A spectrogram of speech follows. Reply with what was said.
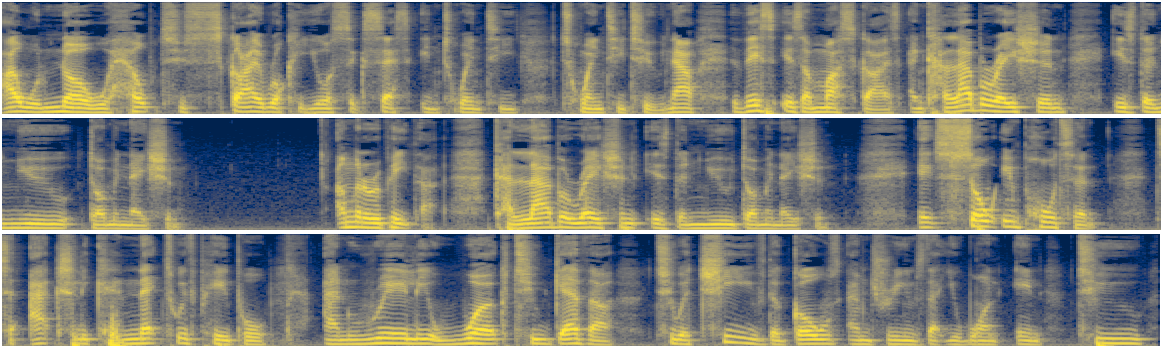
I will know will help to skyrocket your success in 2022. Now, this is a must, guys, and collaboration is the new domination. I'm going to repeat that. Collaboration is the new domination. It's so important to actually connect with people and really work together to achieve the goals and dreams that you want in 2022.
